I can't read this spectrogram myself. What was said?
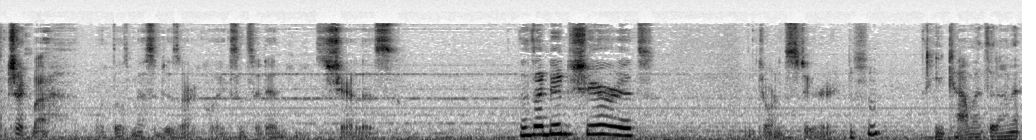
I'll check my what those messages are quick since I did share this. Since I did share it. Jordan Stewart. he commented on it?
